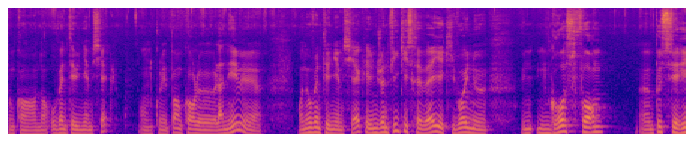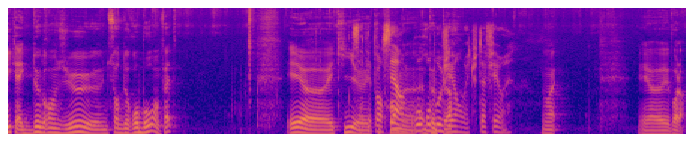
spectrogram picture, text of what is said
donc au 21e siècle. On ne connaît pas encore l'année, mais on est au 21e siècle, et une jeune fille qui se réveille et qui voit une, grosse forme un peu sphérique avec deux grands yeux, une sorte de robot en fait. Et, euh, qui. Ça euh, fait penser à un gros robot géant, tout à fait, ouais. Ouais. Et, euh, voilà.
